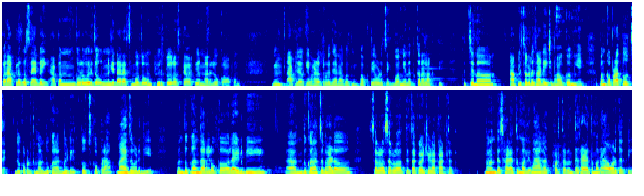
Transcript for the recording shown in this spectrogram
पण आपलं कसं आहे बाई आपण घरोघरी जाऊन म्हणजे दारासमोर जाऊन फिरतो रस्त्यावर फिरणारे लोक आपण. आपल्याला काही भाडं थोडं द्यायला लागत नाही. फक्त एवढंच एक मेहनत करावं लागते. त्याच्यानं आपले सगळ्या साड्याचे भाव कमी आहे. पण कपडा तोच आहे. जो कपडा तुम्हाला दुकानात भेटेल तोच कपडा माझ्याजवळ बी आहे. पण दुकानदार लोक लाइट बिल अं, दुकानाचं भाडं सगळं सगळं त्याचा कळचेडा काढतात. म्हणून त्या साड्या तुम्हाला महागात पडतात आणि त्या साड्या तुम्हाला आवडतात ती.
